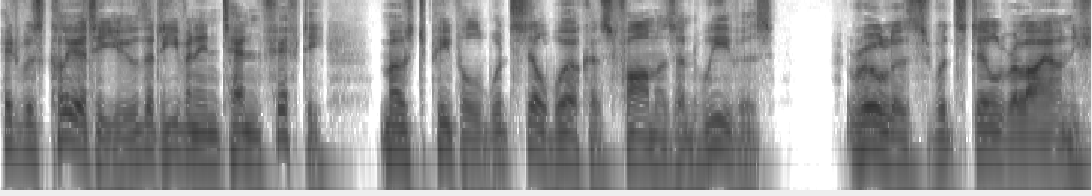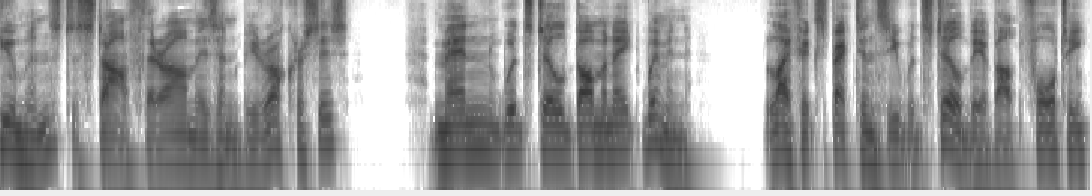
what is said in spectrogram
it was clear to you that even in 1050, most people would still work as farmers and weavers. Rulers would still rely on humans to staff their armies and bureaucracies men would still dominate women, life expectancy would still be about 40,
